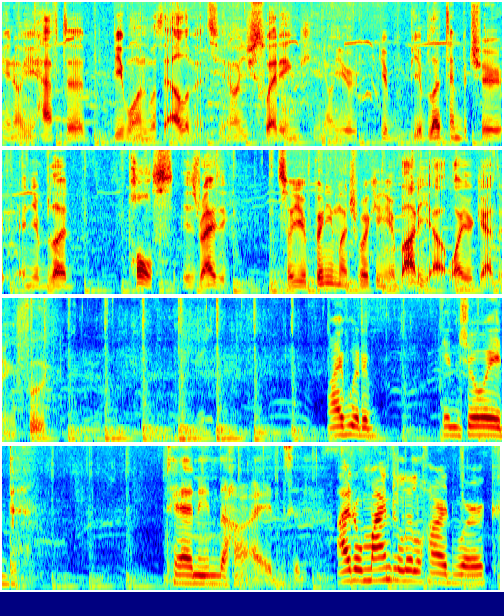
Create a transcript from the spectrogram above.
You know, you have to be one with the elements. You know, you're sweating, you know, your, your, your blood temperature and your blood pulse is rising. So you're pretty much working your body out while you're gathering food. I would have enjoyed tanning the hides. I don't mind a little hard work.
